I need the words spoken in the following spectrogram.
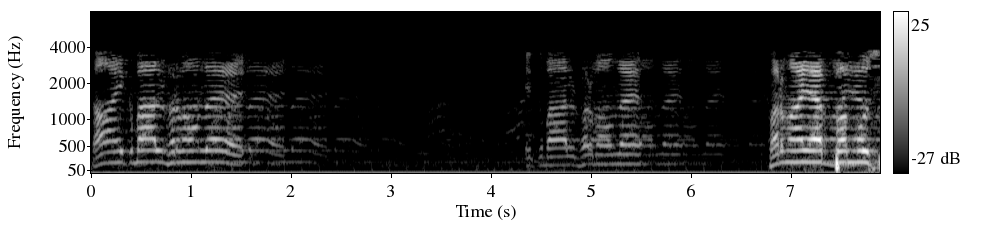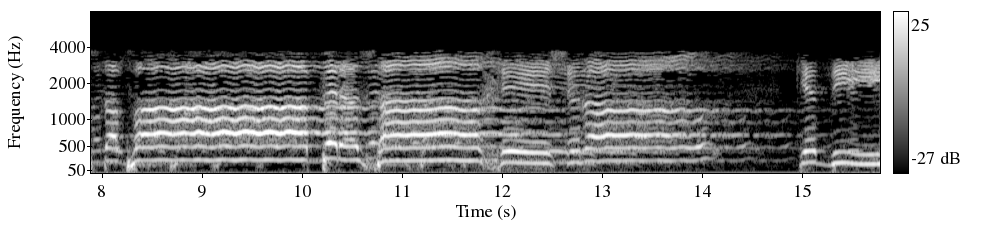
تا اقبال فرماؤں اقبال فرما فرمایا بمصطفیٰ برسا خیشرا کے دیل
